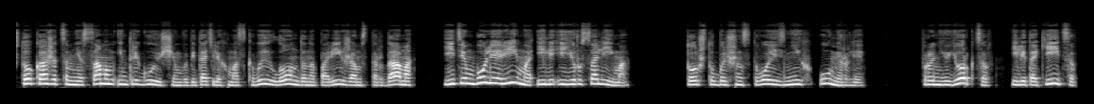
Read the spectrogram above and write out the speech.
что кажется мне самым интригующим в обитателях Москвы, Лондона, Парижа, Амстердама и тем более Рима или Иерусалима? То, что большинство из них умерли. Про нью-йоркцев или токийцев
